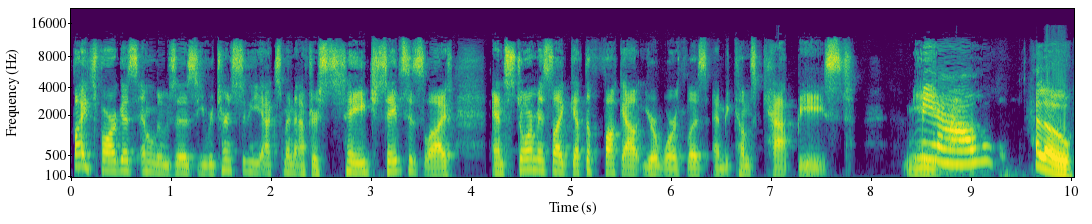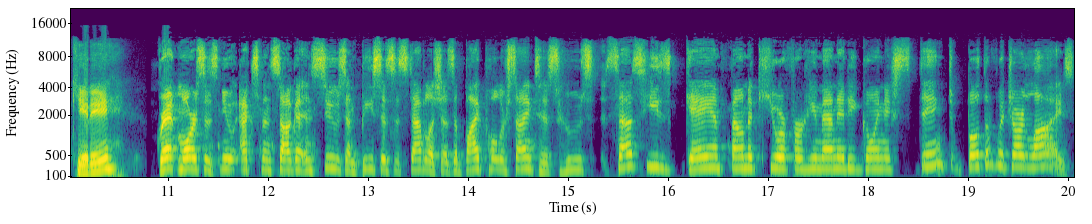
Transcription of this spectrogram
fights Vargas and loses. He returns to the X Men after Sage saves his life, and Storm is like, "Get the fuck out, you're worthless," and becomes Cat Beast. Meow. Hello, kitty. Grant Morrison's new X Men saga ensues, and Beast is established as a bipolar scientist who says he's gay and found a cure for humanity going extinct, both of which are lies.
